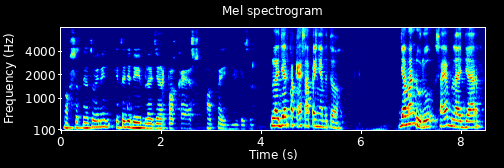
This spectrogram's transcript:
Maksudnya tuh ini kita jadi belajar pakai SAP-nya gitu. Belajar pakai SAP-nya, betul. Zaman dulu, saya belajar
